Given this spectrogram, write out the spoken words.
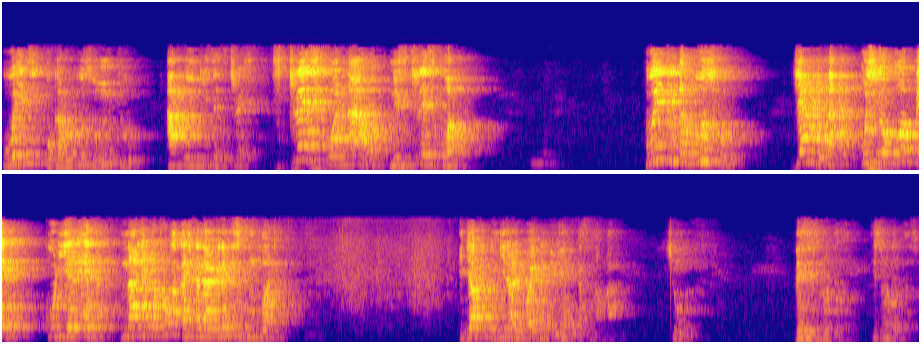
Huwezi ukaruhusu mtu akuingize stress. Stress kwa nao ni stress kwako. Huwezi ukaruhusu jambo na usiogope kulieleza. Na alipotoka kashikana wengine, mimi sikumfuata ijapo kwingine alipoenda nilienda nikasema hapana. Chunga this is not the way. This is not the person.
